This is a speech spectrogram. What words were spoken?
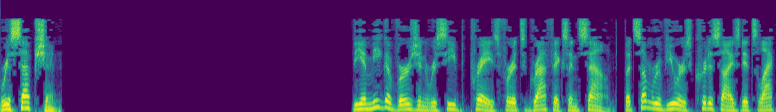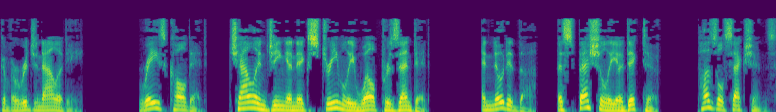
Reception The Amiga version received praise for its graphics and sound, but some reviewers criticized its lack of originality. Raze called it, "...challenging and extremely well presented", and noted the "...especially addictive." Puzzle sections.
